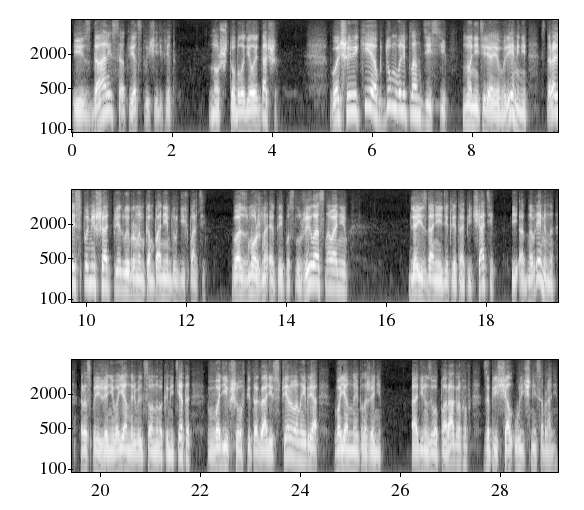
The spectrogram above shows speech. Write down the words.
и издали соответствующий декрет. Но что было делать дальше? Большевики обдумывали план действий, но, не теряя времени, старались помешать предвыборным кампаниям других партий. Возможно, это и послужило основанием для издания декрета о печати и одновременно распоряжение военно-революционного комитета, вводившего в Петрограде с 1 ноября военное положение. Один из его параграфов запрещал уличные собрания.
